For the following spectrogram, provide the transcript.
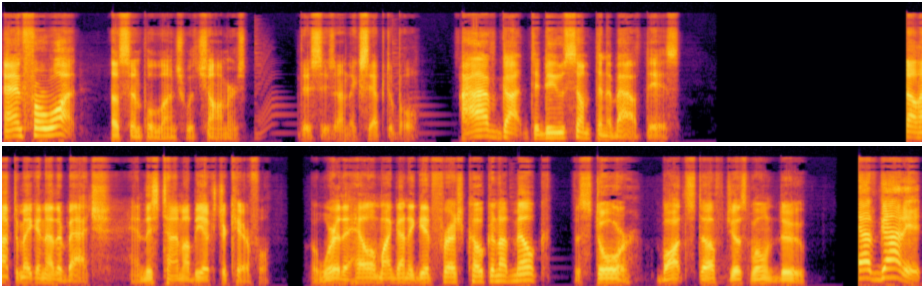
And for what? A simple lunch with Chalmers. This is unacceptable. I've got to do something about this. I'll have to make another batch, and this time I'll be extra careful. But where the hell am I gonna get fresh coconut milk? The store. Bought stuff just won't do. I've got it.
